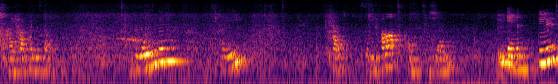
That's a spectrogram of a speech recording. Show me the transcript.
I have the results. London 3 health, so the art competition, in food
